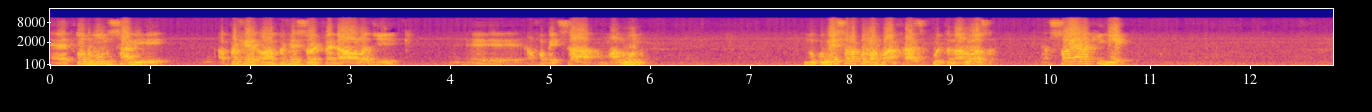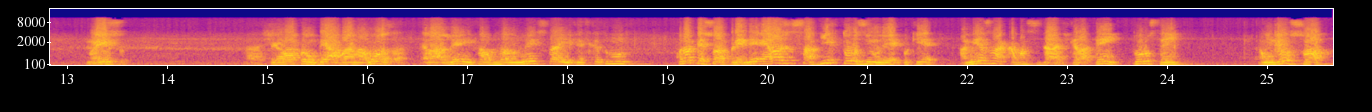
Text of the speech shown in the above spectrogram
é, todo mundo sabe. A, profe, a professora que vai dar aula de é, alfabetizar um aluno, no começo ela coloca uma frase curta na lousa, é só ela que vê. Não é isso? Ela chega lá com um beabá na lousa, ela lê e fala para os alunos, lê isso daí, fica todo mundo. Quando a pessoa aprender, ela já sabia que todos iam ler, porque a mesma capacidade que ela tem, todos têm. É um Deus só.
